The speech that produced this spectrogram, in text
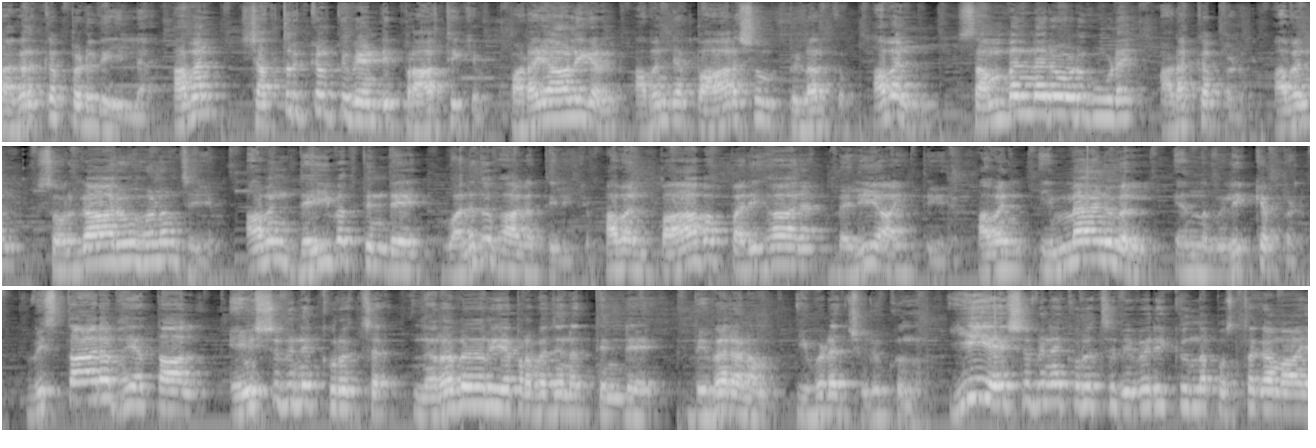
തകർക്കപ്പെടുകയില്ല. അവൻ ശത്രുക്കൾക്ക് വേണ്ടി പ്രാർത്ഥിക്കും. പടയാളികൾ അവന്റെ പാർശ്വം പിളർക്കും. അവൻ സമ്പന്നരോടുകൂടെ അടക്കപ്പെടും. അവൻ സ്വർഗാരോഹണം ചെയ്യും. അവൻ ദൈവത്തിന്റെ വലതുഭാഗത്തിരിക്കും. അവൻ പാപപരിഹാര ബലിയായി തീരും അവൻ ഇമ്മാനുവൽ എന്ന് വിളിക്കപ്പെടും. വിസ്താര ഭയത്താൽ യേശുവിനെ കുറിച്ച് നിറവേറിയ പ്രവചനത്തിന്റെ വിവരണം ഇവിടെ ചുരുക്കുന്നു. ഈ യേശുവിനെ കുറിച്ച് വിവരിക്കുന്ന പുസ്തകമായ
